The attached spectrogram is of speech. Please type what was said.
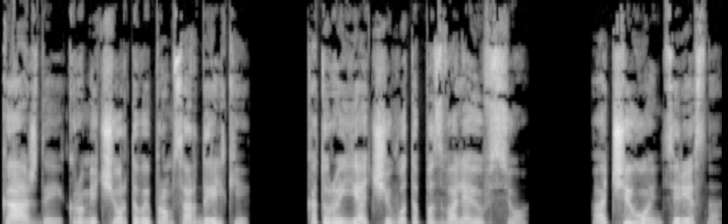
Каждый, кроме чертовой промсардельки, которой я от чего-то позволяю все. От чего, интересно?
